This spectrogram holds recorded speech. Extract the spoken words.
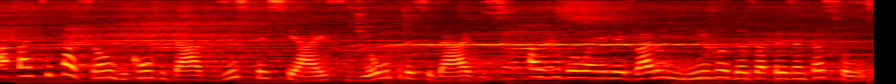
A participação de convidados especiais de outras cidades ajudou a elevar o nível das apresentações.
